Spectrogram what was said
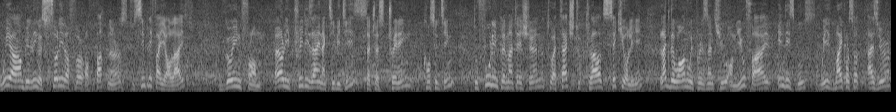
we are building a solid offer of partners to simplify your life, going from early pre-design activities, such as training, consulting, to full implementation to attach to cloud securely, like the one we present you on U5 in this booth with Microsoft Azure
